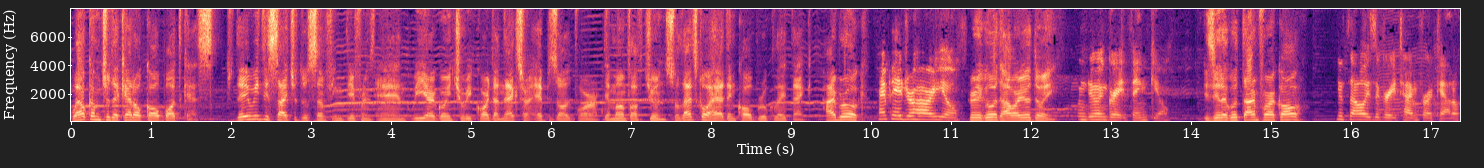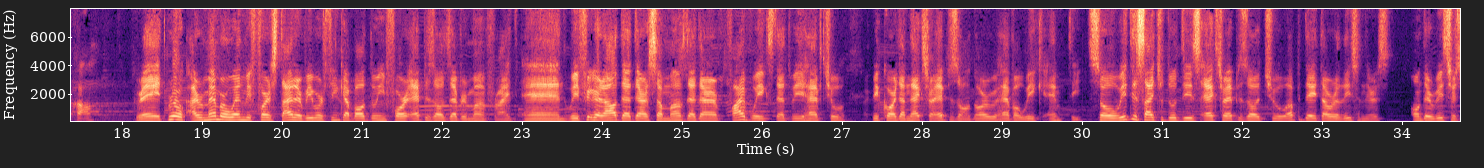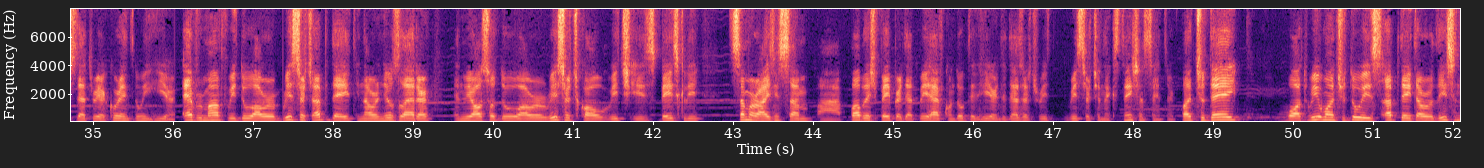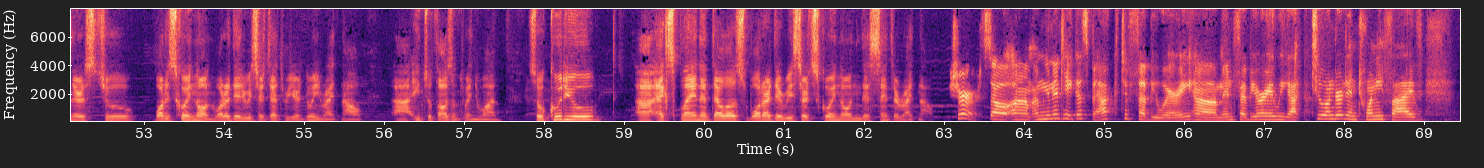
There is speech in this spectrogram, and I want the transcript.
Welcome to the Cattle Call podcast. Today we decide to do something different and we are going to record an extra episode for the month of June. So let's go ahead and call Brooke Latack. Hi Brooke. Hi Pedro, how are you? Pretty good. How are you doing? I'm doing great, thank you. Is it a good time for a call? It's always a great time for a cattle call. Great. Brooke, I remember when we first started, we were thinking about doing four episodes every month, right? And we figured out that there are some months that there are five weeks that we have to record an extra episode or we have a week empty. So we decided to do this extra episode to update our listeners on the research that we are currently doing here. Every month we do our research update in our newsletter and we also do our research call which is basically summarizing some uh, published paper that we have conducted here in the Desert Re- Research and Extension Center. But today what we want to do is update our listeners to what is going on, what are the research that we are doing right now in 2021. So could you uh, explain and tell us what are the research going on in the center right now? Sure. So um, I'm going to take us back to February. Um, in February, we got 225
